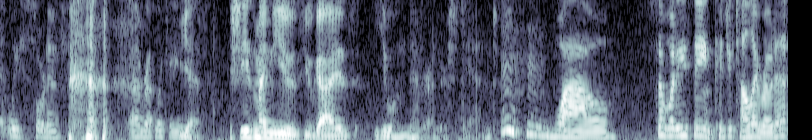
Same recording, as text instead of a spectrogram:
at least sort of uh, replicate. yes. She's my muse, you guys. You will never understand. Mhm. Wow. So what do you think? Could you tell I wrote it?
